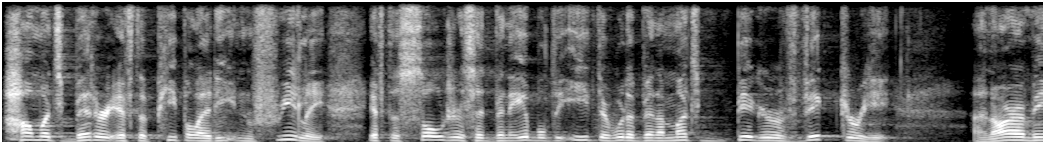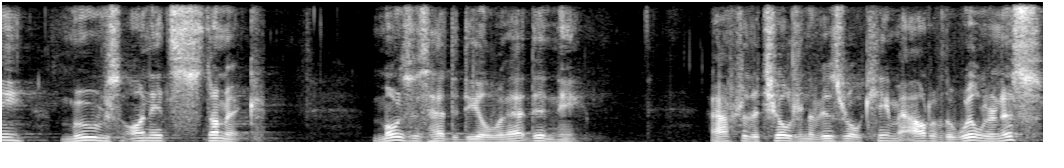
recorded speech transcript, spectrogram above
How much better if the people had eaten freely. If the soldiers had been able to eat, there would have been a much bigger victory. An army moves on its stomach. Moses had to deal with that, didn't he? After the children of Israel came out of the wilderness,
